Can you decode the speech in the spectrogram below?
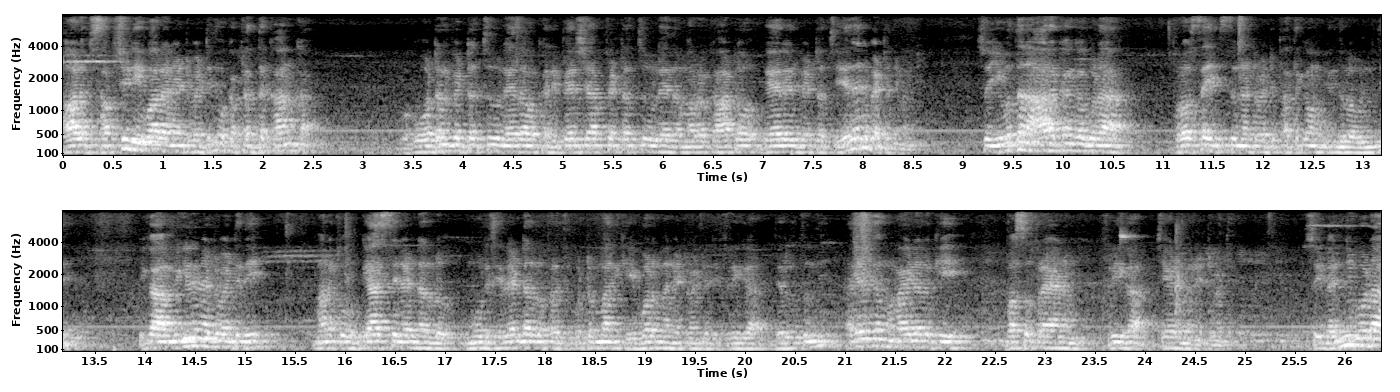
వాళ్ళకి సబ్సిడీ ఇవ్వాలనేటువంటిది ఒక పెద్ద కానుక. ఒక హోటల్ పెట్టొచ్చు లేదా ఒక రిపేర్ షాప్ పెట్టొచ్చు లేదా మరొక ఆటో గ్యారేజ్ పెట్టొచ్చు ఏదైనా పెట్టండి మనకి సో యువతను ఆ రకంగా కూడా ప్రోత్సహిస్తున్నటువంటి పథకం ఇందులో ఉంది. ఇక మిగిలినటువంటిది మనకు గ్యాస్ సిలిండర్లు మూడు సిలిండర్లు ప్రతి కుటుంబానికి ఇవ్వడం అనేటువంటిది ఫ్రీగా జరుగుతుంది. అదేవిధంగా మహిళలకి బస్సు ప్రయాణం ఫ్రీగా చేయడం అనేటువంటిది. సో ఇవన్నీ కూడా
